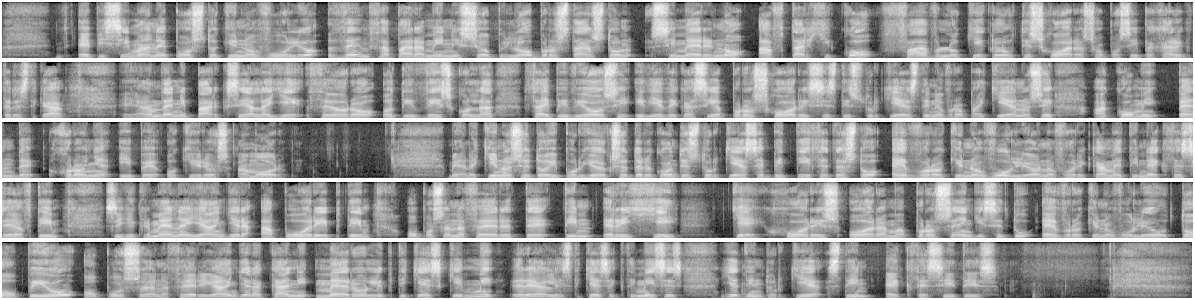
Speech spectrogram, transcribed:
επισήμανε πως το Κοινοβούλιο δεν θα παραμείνει σιωπηλό μπροστά στον σημερινό αυταρχικό φαύλο κύκλο της χώρας, όπως είπε χαρακτηριστικά. Εάν δεν υπάρξει αλλαγή, θεωρώ ότι δύσκολα θα επιβιώσει η διαδικασία προσχώρησης της Τουρκίας στην Ευρωπαϊκή Ένωση ακόμη πέντε χρόνια, είπε ο κύριος Αμόρ. Με ανακοίνωση το Υπουργείο Εξωτερικών της Τουρκίας επιτίθεται στο Ευρωκοινοβούλιο αναφορικά με την έκθεση αυτή. Συγκεκριμένα η Άγκυρα απορρίπτει, όπως αναφέρεται, την ρηχή και χωρίς όραμα προσέγγιση του Ευρωκοινοβουλίου, το οποίο, όπως αναφέρει η Άγκυρα, κάνει μεροληπτικές και μη ρεαλιστικές εκτιμήσεις για την Τουρκία στην έκθεσή της.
